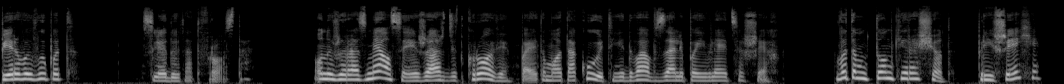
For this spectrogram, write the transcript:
Первый выпад следует от Фроста. Он уже размялся и жаждет крови, поэтому атакует, едва в зале появляется шех. В этом тонкий расчет. При шехе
